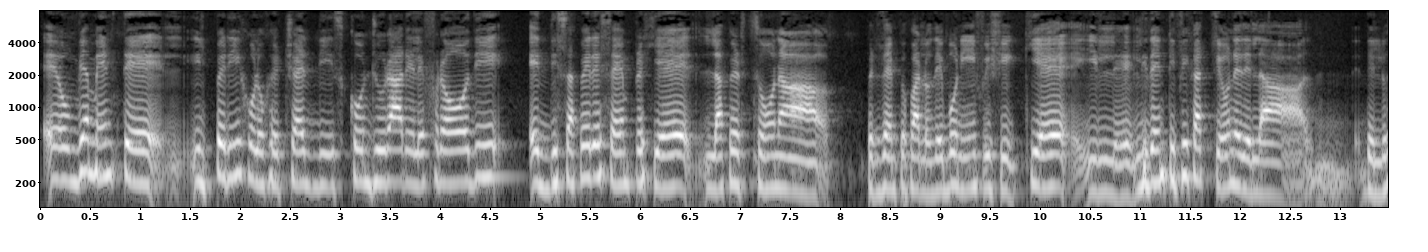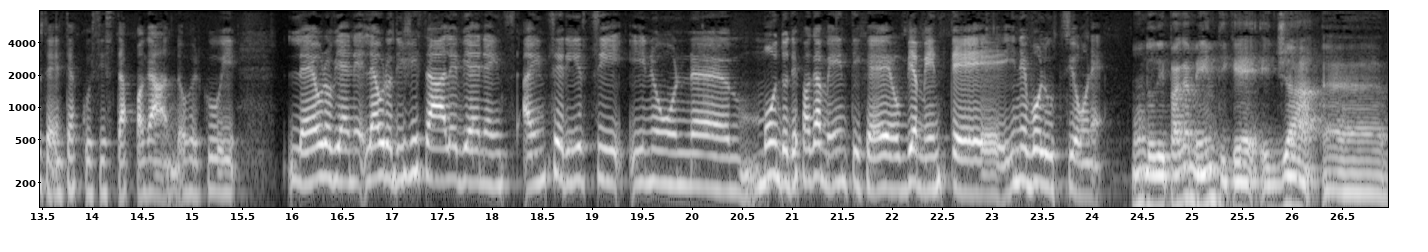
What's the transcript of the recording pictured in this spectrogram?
e ovviamente il pericolo che c'è di scongiurare le frodi e di sapere sempre chi è la persona, per esempio parlo dei bonifici, chi è il, l'identificazione della, dell'utente a cui si sta pagando, per cui l'euro, viene, l'euro digitale viene a inserirsi in un eh, mondo dei pagamenti che è ovviamente in evoluzione. Mondo dei pagamenti che è già eh,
